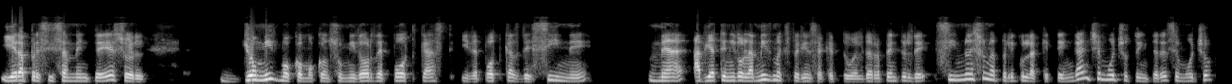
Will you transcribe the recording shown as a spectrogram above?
Y era precisamente eso, el, yo mismo como consumidor de podcast y de podcast de cine, me había tenido la misma experiencia que tú, el de repente el de, si no es una película que te enganche mucho, te interese mucho,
